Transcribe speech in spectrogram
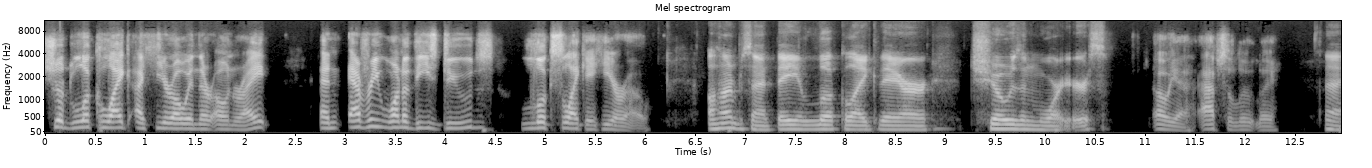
should look like a hero in their own right. And every one of these dudes looks like a hero. Hundred percent. They look like they are chosen warriors. Oh yeah, absolutely. Uh,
